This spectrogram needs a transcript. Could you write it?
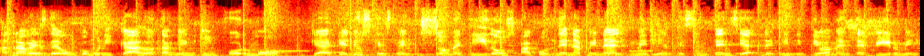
A través de un comunicado también informó que aquellos que estén sometidos a condena penal mediante sentencia definitivamente firme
